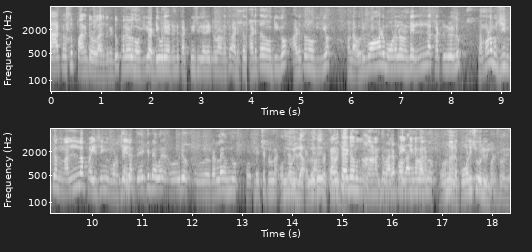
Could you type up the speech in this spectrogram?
മാട്രസ് പതിനെട്ട് തൊള്ളായിരത്തിന് കിട്ടും. മോഡലുകൾ നോക്കിക്കോ അടിപൊളിയായിട്ടുണ്ട്. കട്ട് പീസ് കയറിയിട്ടുള്ള കണക്ക്. അടുത്ത അടുത്ത നോക്കിക്കോ അടുത്ത നോക്കിക്കോ. കണ്ട ഒരുപാട് മോഡലുകളുണ്ട് എല്ലാ കട്ടുകളിലും നമ്മുടെ മുജീബിക്ക നല്ല പ്രൈസിങ് കുറച്ച് തേക്കിന്റെ ഒരു- വെള്ളയൊന്നും വെച്ചിട്ടുള്ള ഒന്നുമില്ല ഇതല്ല. ഇത് എല്ലാം അത്ര കറക്റ്റ് quality. ആയിട്ട് നമുക്ക് കാണാം. ഇത് തേക്കിന്റെ ഒന്നുമില്ല. പോളിഷ് പോലും ഇല്ല.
